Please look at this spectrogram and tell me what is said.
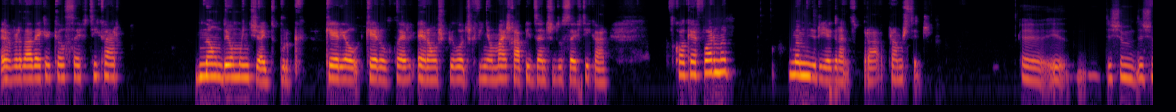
a verdade é que aquele safety car não deu muito jeito, porque quer ele, quer o Leclerc eram os pilotos que vinham mais rápidos antes do safety car. De qualquer forma, uma melhoria grande para, para a Mercedes. Uh, Deixa-me deixa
